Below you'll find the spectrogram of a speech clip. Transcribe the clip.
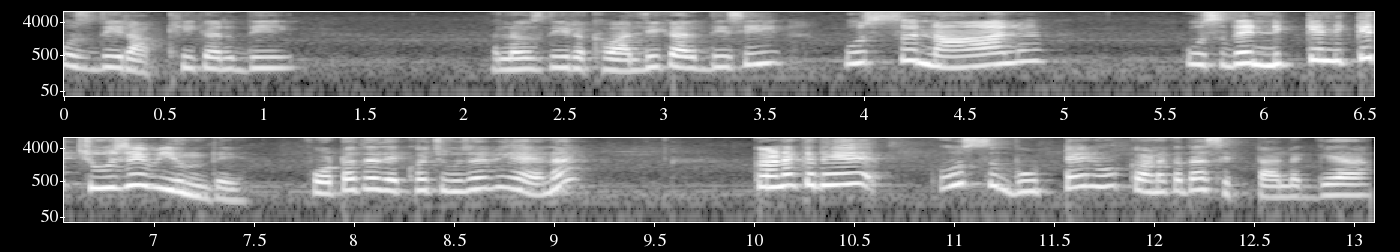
ਉਸ ਦੀ ਰਾਖੀ ਕਰਦੀ, ਮਤਲਬ ਉਸ ਦੀ ਰਖਵਾਲੀ ਕਰਦੀ ਸੀ। ਉਸ ਨਾਲ ਉਸ ਦੇ ਨਿੱਕੇ ਨਿੱਕੇ ਚੂਜੇ ਵੀ ਹੁੰਦੇ। ਫੋਟੋ ਤੇ ਦੇਖੋ ਚੂਜੇ ਵੀ ਹੈ ਨਾ? ਕਣਕ ਦੇ, ਉਸ ਬੂਟੇ ਨੂੰ ਕਣਕ ਦਾ ਸਿੱਟਾ ਲੱਗਿਆ।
